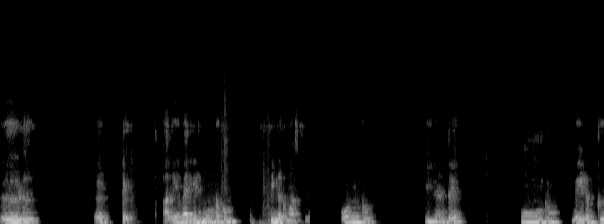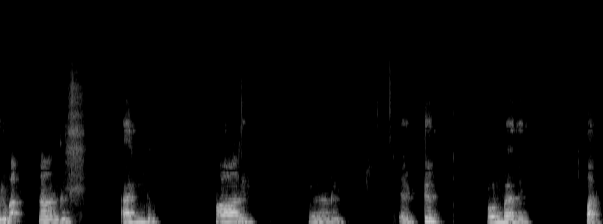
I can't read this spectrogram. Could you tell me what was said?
ஏழு எட்டு. அதே மாதிரி இனி முன்னுக்கும் பின்னுக்கும் வாசிப்போம் ஒன்று இரண்டு மூன்று மேலும் கீழுவா நான்கு ஐந்து ஆறு ஏழு எட்டு ஒன்பது பத்து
